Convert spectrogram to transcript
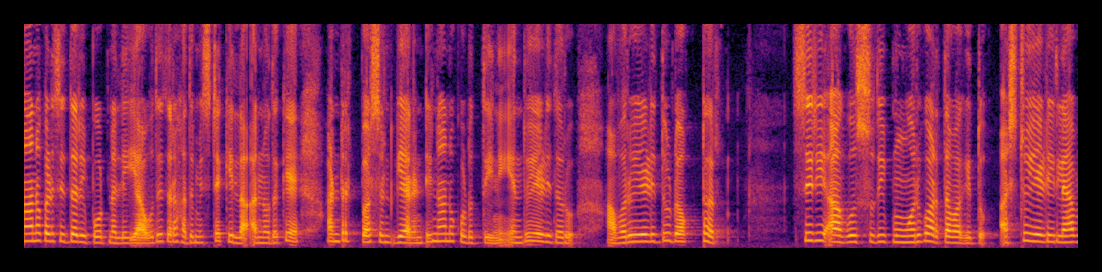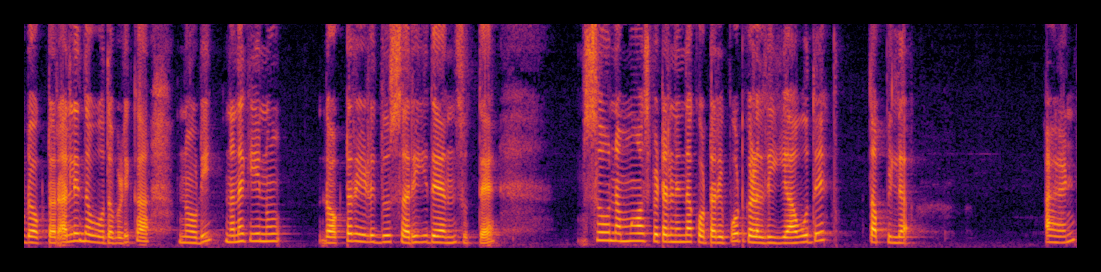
ನಾನು ಕಳಿಸಿದ್ದ ರಿಪೋರ್ಟ್ನಲ್ಲಿ ಯಾವುದೇ ತರಹದ ಮಿಸ್ಟೇಕ್ ಇಲ್ಲ ಅನ್ನೋದಕ್ಕೆ ಹಂಡ್ರೆಡ್ ಪರ್ಸೆಂಟ್ ಗ್ಯಾರಂಟಿ ನಾನು ಕೊಡುತ್ತೀನಿ ಎಂದು ಹೇಳಿದರು. ಅವರು ಹೇಳಿದ್ದು ಡಾಕ್ಟರ್ ಸಿರಿ ಹಾಗೂ ಸುದೀಪ್ ಮೂವರಿಗೂ ಅರ್ಥವಾಗಿತ್ತು. ಅಷ್ಟು ಹೇಳಿ ಲ್ಯಾಬ್ ಡಾಕ್ಟರ್ ಅಲ್ಲಿಂದ ಹೋದ ಬಳಿಕ, ನೋಡಿ, ನನಗೇನು ಡಾಕ್ಟರ್ ಹೇಳಿದ್ದು ಸರಿ ಇದೆ ಅನಿಸುತ್ತೆ. ಸೊ ನಮ್ಮ ಹಾಸ್ಪಿಟಲ್ನಿಂದ ಕೊಟ್ಟ ರಿಪೋರ್ಟ್ಗಳಲ್ಲಿ ಯಾವುದೇ ತಪ್ಪಿಲ್ಲ. ಆ್ಯಂಡ್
